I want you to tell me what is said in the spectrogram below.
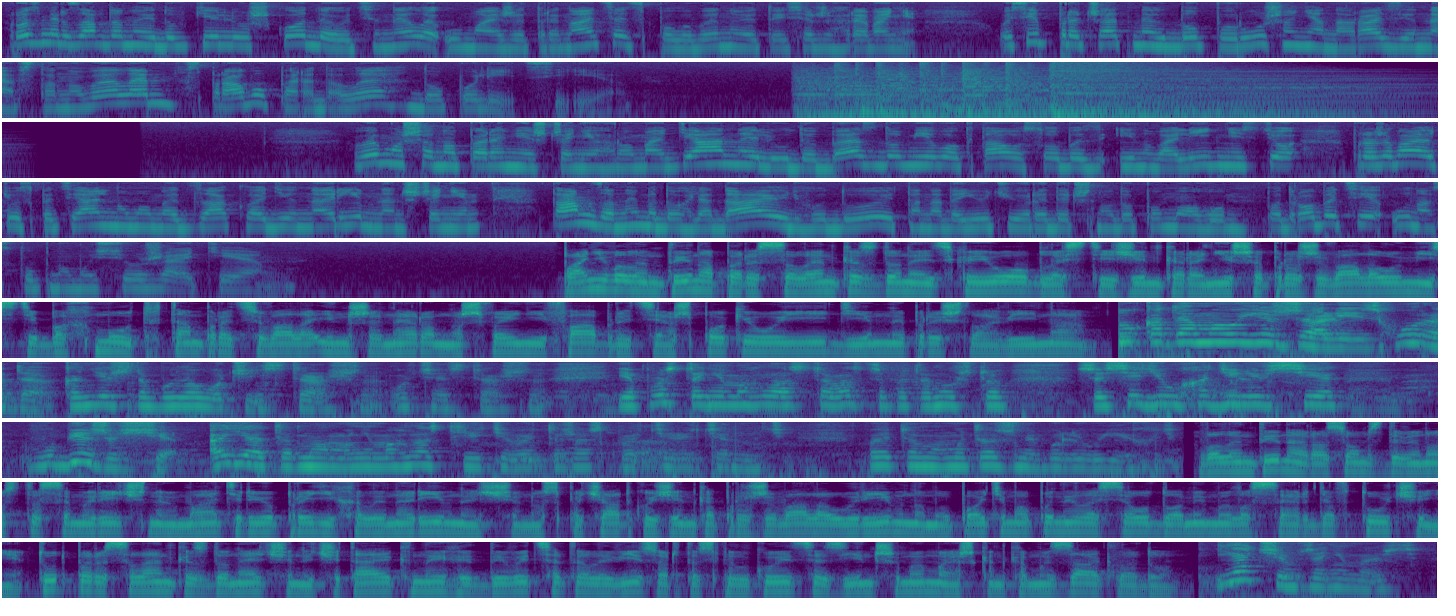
Розмір завданої довкіллю шкоди оцінили у майже 13,5 тисяч гривень. Осіб, причетних до порушення, наразі не встановили. Справу передали до поліції. Вимушено переміщені громадяни, люди без домівок та особи з інвалідністю проживають у спеціальному медзакладі на Рівненщині. Там за ними доглядають, годують та надають юридичну допомогу. Подробиці у наступному сюжеті. Пані Валентина переселенка з Донецької області. Жінка раніше проживала у місті Бахмут. Там працювала інженером на швейній фабриці, аж поки у її дім не прийшла війна. Ну, коли ми уїжджали из города, звісно, було очень страшно, очень страшно. Я просто не могла залишатися, тому що сусіди уходили все в убежище, а я-то маму не могла с третьего этажа с квартиры тянуть. Поэтому мы должны были уехать. Валентина разом з 97-річною матір'ю приїхали на Рівненщину. Спочатку жінка проживала у Рівному, потім опинилася у домі милосердя в Тучині. Тут переселенка з Донеччини читає книги, дивиться телевізор та спілкується з іншими мешканками закладу. Я чем занимаюсь?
